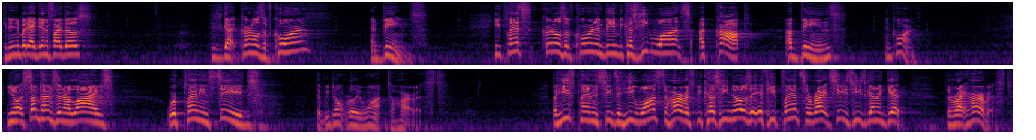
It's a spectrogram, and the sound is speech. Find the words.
Can anybody identify those? He's got kernels of corn and beans. He plants kernels of corn and bean because he wants a crop of beans and corn. You know, sometimes in our lives, we're planting seeds that we don't really want to harvest. but he's planting seeds that he wants to harvest because he knows that if he plants the right seeds, he's going to get the right harvest.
